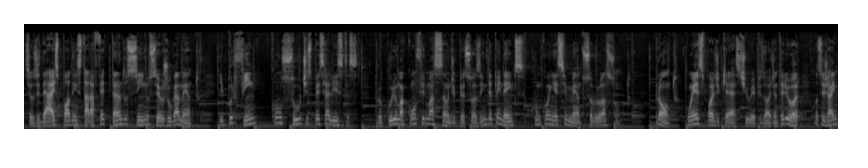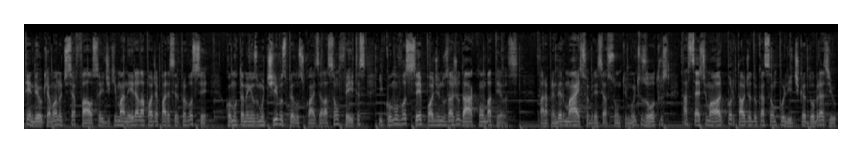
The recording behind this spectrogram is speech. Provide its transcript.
Seus ideais podem estar afetando sim o seu julgamento. E por fim, consulte especialistas. Procure uma confirmação de pessoas independentes com conhecimento sobre o assunto. Pronto, com esse podcast e o episódio anterior, você já entendeu o que é uma notícia falsa e de que maneira ela pode aparecer para você, como também os motivos pelos quais elas são feitas e como você pode nos ajudar a combatê-las. Para aprender mais sobre esse assunto e muitos outros, acesse o maior portal de educação política do Brasil,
